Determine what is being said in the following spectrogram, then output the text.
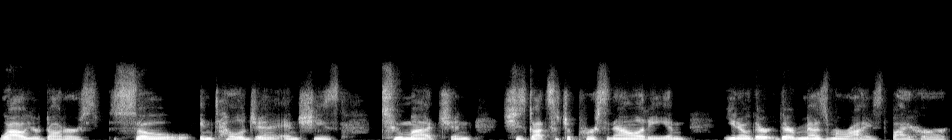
wow your daughter's so intelligent and she's too much and she's got such a personality and you know they're they're mesmerized by her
